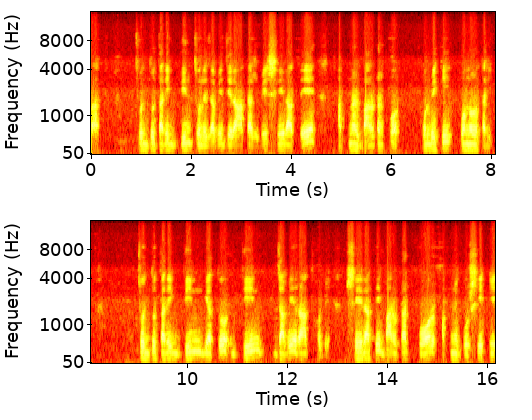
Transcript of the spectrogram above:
রাত। চোদ্দ তারিখ দিন চলে যাবে, যে রাত আসবে সে রাতে আপনার বারোটার পর। করবে কি? পনেরো তারিখ। চোদ্দ তারিখ দিন জ্ঞাত, দিন যাবে, রাত হবে। সেই রাতে বারোটার পর আপনি বসে এই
